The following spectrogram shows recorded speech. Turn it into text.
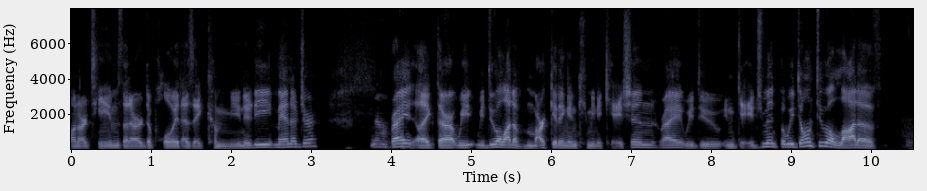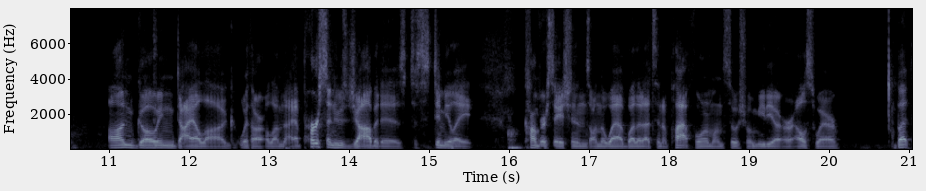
on our teams that are deployed as a community manager. No. Right. Like there are, we we do a lot of marketing and communication, right? We do engagement, but we don't do a lot of ongoing dialogue with our alumni, a person whose job it is to stimulate conversations on the web, whether that's in a platform, on social media, or elsewhere. But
